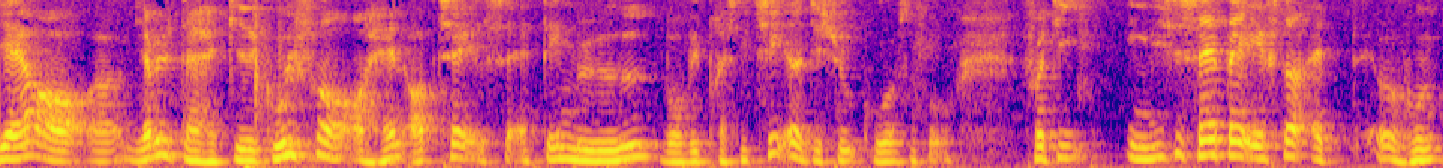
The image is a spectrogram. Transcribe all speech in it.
Ja, og, og jeg ville da have givet guld for at have en optagelse af det møde, hvor vi præsenterede de syv kurser på. Fordi Ingelise sagde bagefter, at hun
